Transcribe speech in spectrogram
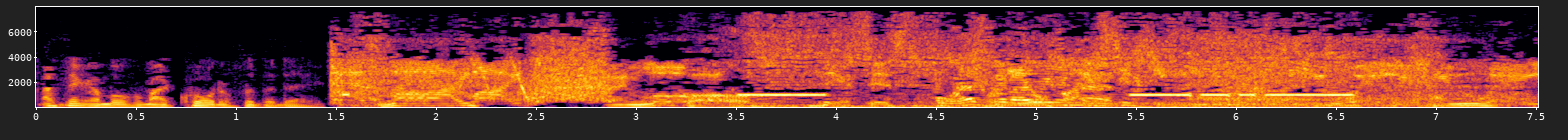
I think I'm over my quota for the day. Live and local. This is Sports That's what I Radio 560.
